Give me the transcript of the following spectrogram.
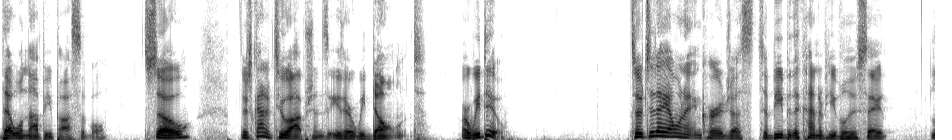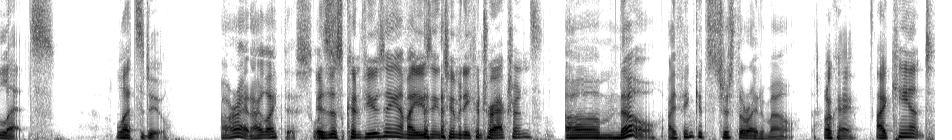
that will not be possible. So, there's kind of two options either we don't or we do. So, today I want to encourage us to be the kind of people who say, let's. Let's do. All right, I like this. Is Let's- this confusing? Am I using too many contractions? Um, no, I think it's just the right amount. Okay. I can't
